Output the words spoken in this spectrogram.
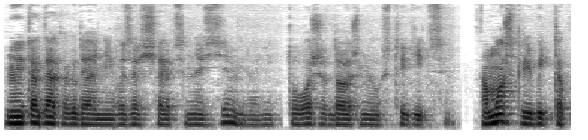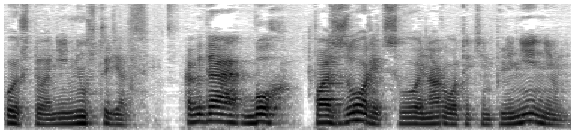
Ну и тогда, когда они возвращаются на землю, они тоже должны устыдиться. А может ли быть такое, что они не устыдятся? Когда Бог позорит свой народ этим пленением,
